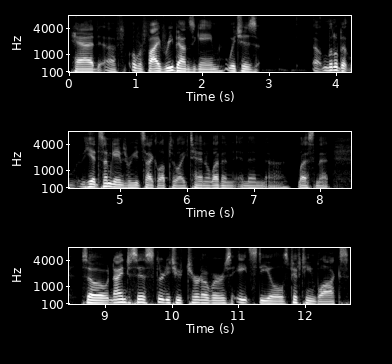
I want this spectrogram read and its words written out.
had uh, f- over five rebounds a game, which is a little bit. He had some games where he'd cycle up to like 10, 11, and then uh, less than that. So nine assists, 32 turnovers, eight steals, 15 blocks.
